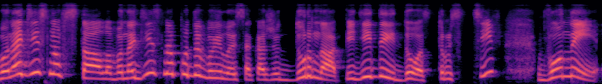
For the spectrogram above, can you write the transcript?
Вона дійсно встала, вона дійсно подивилася, каже: дурна, підійди до трусів, вони.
